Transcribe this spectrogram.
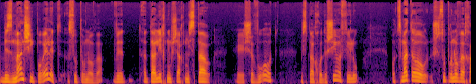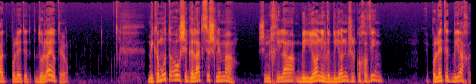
שבזמן שהיא פועלת, הסופרנובה, והתהליך נמשך מספר אה, שבועות, מספר חודשים אפילו, עוצמת האור שסופרנובה אחת פולטת גדולה יותר מכמות האור שגלקסיה שלמה, שמכילה ביליונים וביליונים של כוכבים, פולטת ביחד.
